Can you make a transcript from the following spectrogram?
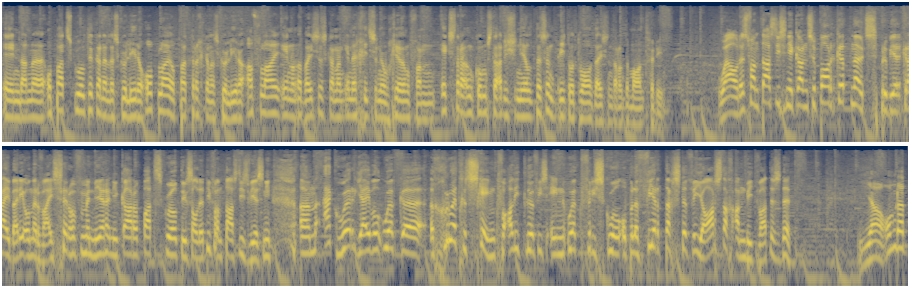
en dan uh, op pad skool toe kan hulle skooliere oplaai, op pad terug kan hulle skooliere aflaai en onderwysers kan dan enigiets in die omgewing van ekstra inkomste addisioneel tussen 3 tot 12000 rand 'n maand verdien. Wow, dis fantasties en jy kan so 'n paar kripnotes probeer kry by die onderwyser of meneer in die kar op pad skool toe. Sal dit nie fantasties wees nie? Um ek hoor jy wil ook 'n uh, groot geskenk vir al die klofies en ook vir die skool op hulle 40ste verjaarsdag aanbied. Wat is dit? Ja, omdat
